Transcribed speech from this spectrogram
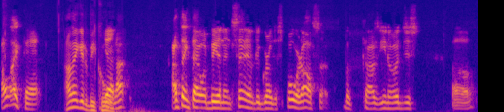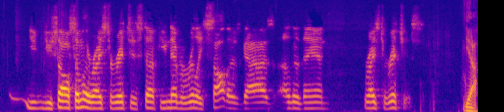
I like that. I think it'd be cool. Yeah, I, I think that would be an incentive to grow the sport also because you know it just uh, you you saw some of the race to riches stuff. You never really saw those guys other than race to riches. Yeah.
